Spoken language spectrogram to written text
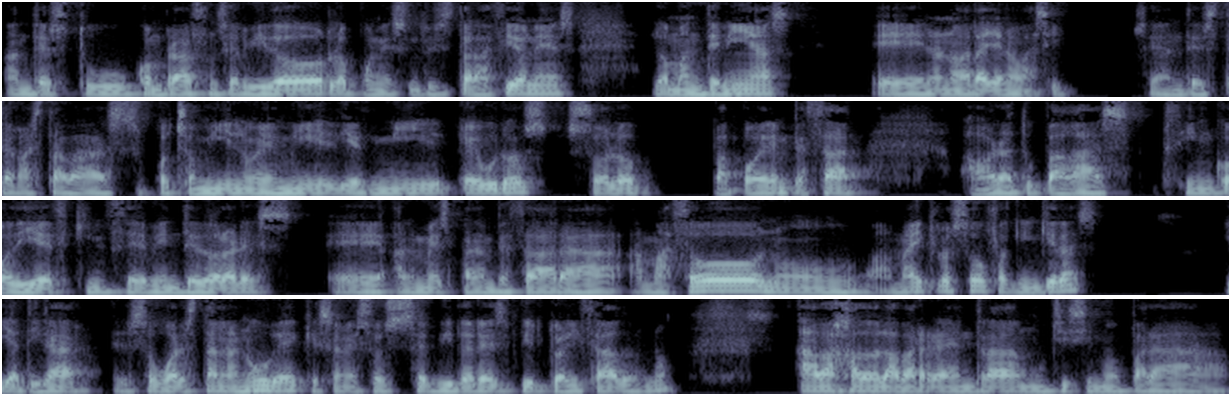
Antes tú comprabas un servidor, lo pones en tus instalaciones, lo mantenías. Eh, no, no, ahora ya no va así. O sea, antes te gastabas 8.000, 9.000, 10.000 euros solo para poder empezar. Ahora tú pagas 5, 10, 15, 20 dólares eh, al mes para empezar a Amazon o a Microsoft, a quien quieras, y a tirar. El software está en la nube, que son esos servidores virtualizados, ¿no? Ha bajado la barrera de entrada muchísimo para,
